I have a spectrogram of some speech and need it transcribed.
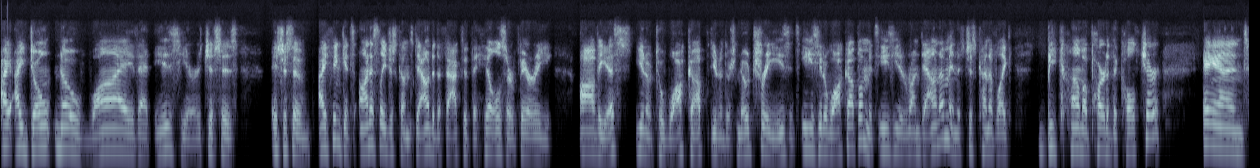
I, I don't know why that is here. It just is it's just a i think it's honestly just comes down to the fact that the hills are very obvious you know to walk up you know there's no trees. It's easy to walk up them it's easy to run down them and it's just kind of like become a part of the culture. And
